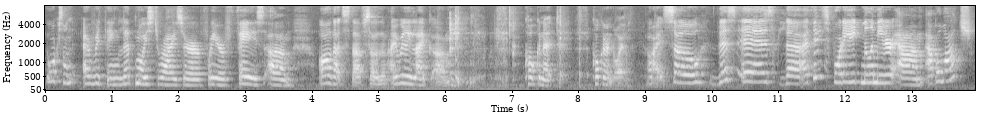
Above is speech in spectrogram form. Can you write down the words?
It works on everything, lip moisturizer for your face, um, all that stuff. So I really like um, coconut, coconut oil. All right, so this is the, I think it's 48 millimeter um, Apple Watch.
